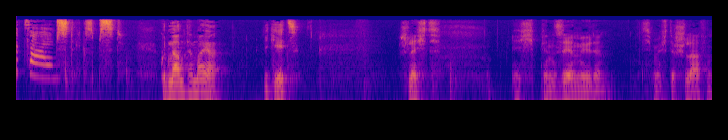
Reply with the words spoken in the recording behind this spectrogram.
bezahlen. Psst, Ex, psst. Guten Abend, Herr Meier. Wie geht's? Schlecht. Ich bin sehr müde. Ich möchte schlafen.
